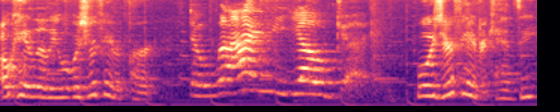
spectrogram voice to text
Okay, Lily, what was your favorite part? The lime yogurt. What was your favorite, Kenzie?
